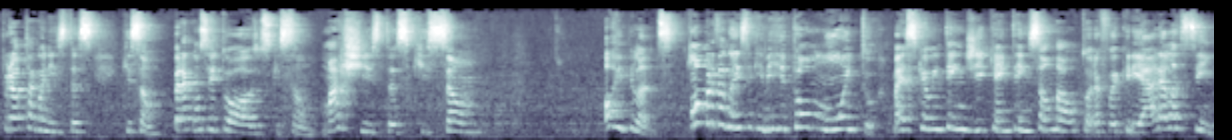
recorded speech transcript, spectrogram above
Protagonistas que são preconceituosos, que são machistas, que são horripilantes. Uma protagonista que me irritou muito, mas que eu entendi que a intenção da autora foi criar ela assim,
